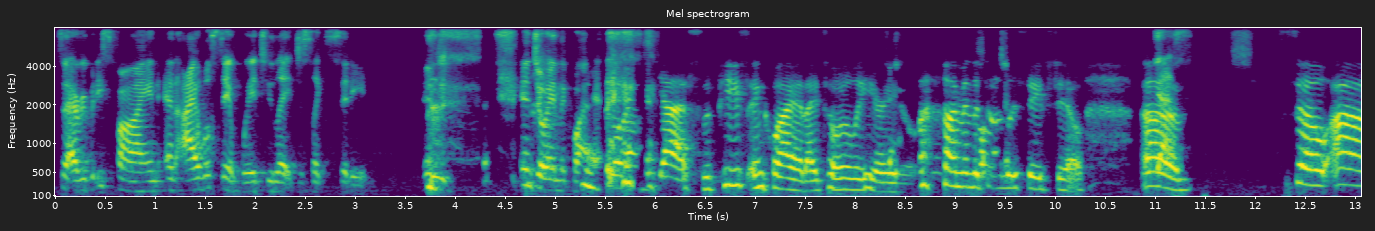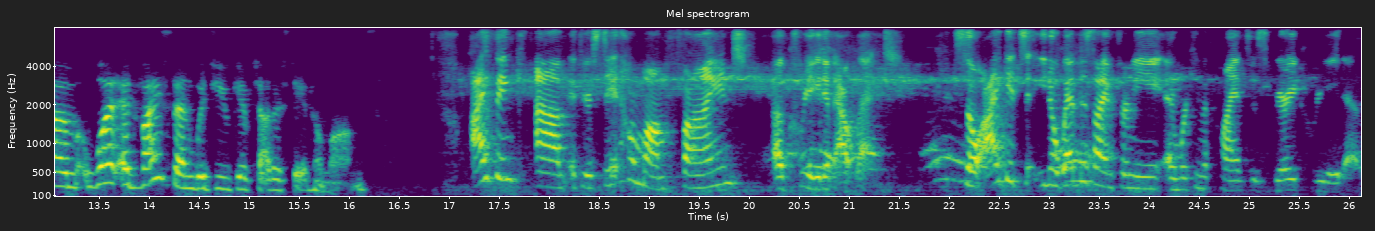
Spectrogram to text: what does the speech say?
So everybody's fine. And I will stay up way too late, just like sitting, enjoying the quiet. yes, the peace and quiet. I totally hear you. I'm in the toddler stage too. Um, Yes. So, um, what advice then would you give to other stay at home moms? I think um, if you're a stay at home mom, find a creative outlet. So I get to, you know, web design for me and working with clients is very creative.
